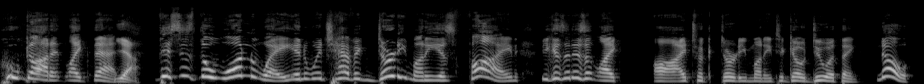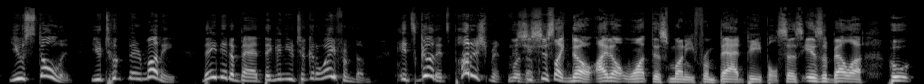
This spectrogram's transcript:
who got it like that. Yeah. This is the one way in which having dirty money is fine because it isn't like, oh, I took dirty money to go do a thing. No, you stole it. You took their money. They did a bad thing and you took it away from them. It's good. It's punishment for She's them. just like, no, I don't want this money from bad people, says Isabella, who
